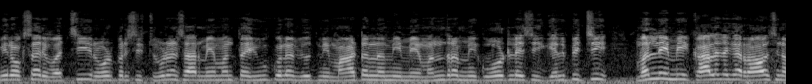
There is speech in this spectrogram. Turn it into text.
మీరు ఒకసారి వచ్చి రోడ్ పరిస్థితి చూడండి సార్. మేమంతా యువకులం యూత్ మీ మాటలు నమ్మి మేమందరం మీకు ఓట్లేసి గెలిపించి మళ్ళీ మీ కాళ్ళ దగ్గర రావాల్సిన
